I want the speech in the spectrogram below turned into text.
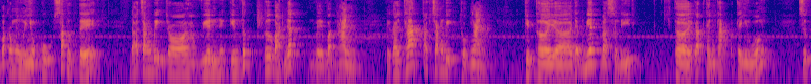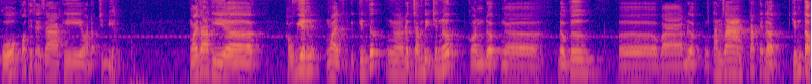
và các mô hình dụng cụ sát thực tế đã trang bị cho học viên những kiến thức cơ bản nhất về vận hành, về khai thác các trang bị thuộc ngành, kịp thời ờ, nhận biết và xử lý kịp thời các thành thạo các tình huống sự cố có thể xảy ra khi hoạt động trên biển. Ngoài ra thì ờ, học viên ngoài kiến thức ờ, được trang bị trên lớp còn được đầu tư và được tham gia các cái đợt kiến tập,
